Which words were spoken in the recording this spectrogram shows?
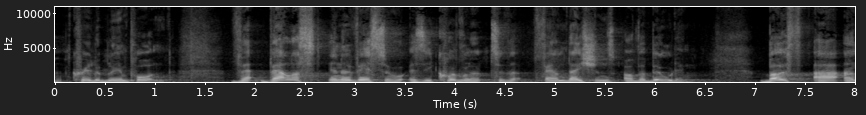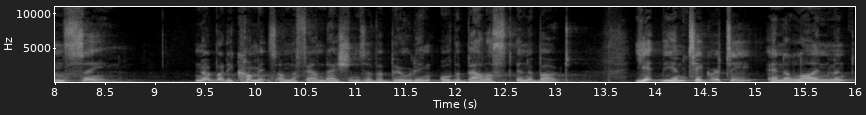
incredibly important. That ballast in a vessel is equivalent to the foundations of a building. Both are unseen. Nobody comments on the foundations of a building or the ballast in a boat. Yet the integrity and alignment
